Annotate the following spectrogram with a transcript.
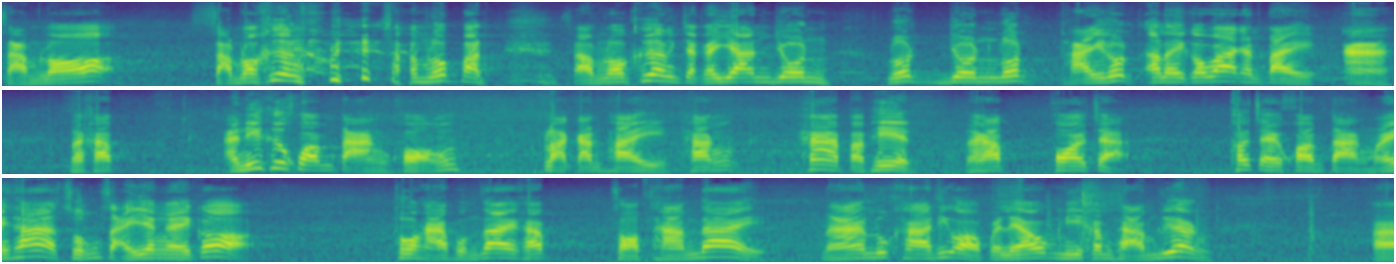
3ล้อ 3ล้อเครื่องสามล้อปัด3ล้อเครื่องจักรยานยนต์ รถยนต์รถไถรถอะไรก็ว่ากันไปอ่านะครับ อันนี้คือความต่างของประกันภัยทั้ง 5 ประเภทนะครับ พอจะเข้าใจความต่างไหมถ้าสงสัยยังไงก็โทรหาผมได้ครับ สอบถามได้นะลูกค้าที่ออกไปแล้วมีคำถามเรื่องอ่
